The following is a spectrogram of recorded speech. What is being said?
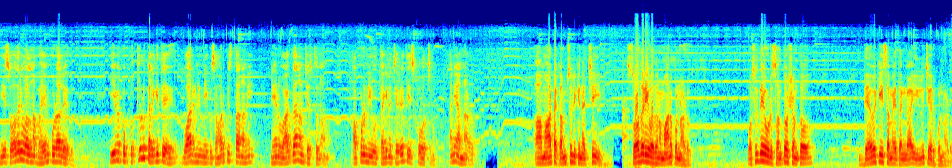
నీ సోదరి వలన భయం కూడా లేదు. ఈమెకు పుత్రులు కలిగితే వారిని నీకు సమర్పిస్తానని నేను వాగ్దానం చేస్తున్నాను. అప్పుడు నీవు తగిన చర్య తీసుకోవచ్చును అని అన్నాడు. ఆ మాట కంసునికి నచ్చి సోదరి వదను మానుకున్నాడు. వసుదేవుడు సంతోషంతో దేవకీ సమేతంగా ఇల్లు చేరుకున్నాడు.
